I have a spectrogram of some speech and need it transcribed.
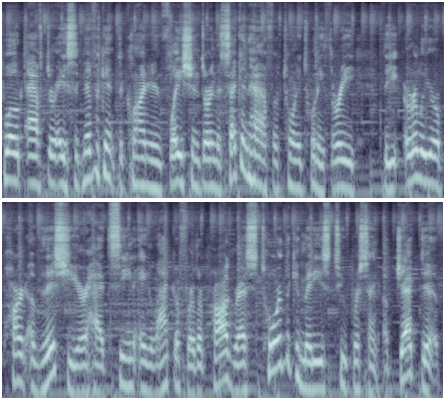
quote, after a significant decline in inflation during the second half of 2023, the earlier part of this year had seen a lack of further progress toward the committee's 2% objective.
